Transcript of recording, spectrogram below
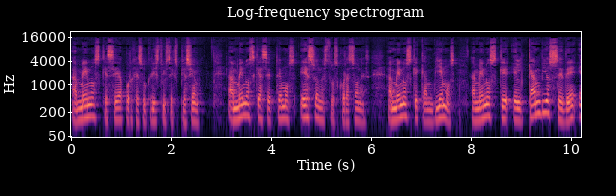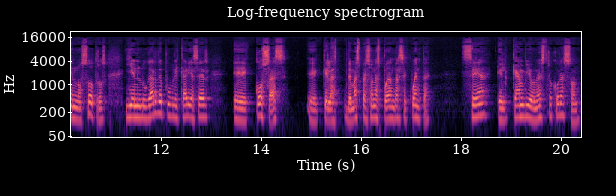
a menos que sea por Jesucristo y su expiación, a menos que aceptemos eso en nuestros corazones, a menos que cambiemos, a menos que el cambio se dé en nosotros y en lugar de publicar y hacer eh, cosas eh, que las demás personas puedan darse cuenta, sea el cambio nuestro corazón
